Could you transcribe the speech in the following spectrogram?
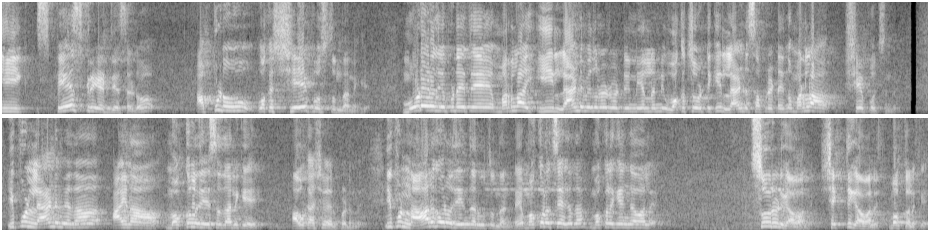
ఈ స్పేస్ క్రియేట్ చేశాడో అప్పుడు ఒక షేప్ వస్తుంది దానికి. మూడవ రోజు ఎప్పుడైతే మరలా ఈ ల్యాండ్ మీద ఉన్నటువంటి నీళ్ళన్నీ ఒక చోటికి ల్యాండ్ సపరేట్ అయిందో మరలా షేప్ వచ్చింది. ఇప్పుడు ల్యాండ్ మీద ఆయన మొక్కలు చేసేదానికి అవకాశం ఏర్పడింది. ఇప్పుడు నాలుగో రోజు ఏం జరుగుతుందంటే మొక్కలు వచ్చాయి కదా మొక్కలకి ఏం కావాలి? సూర్యుడు కావాలి శక్తి కావాలి మొక్కలకి.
